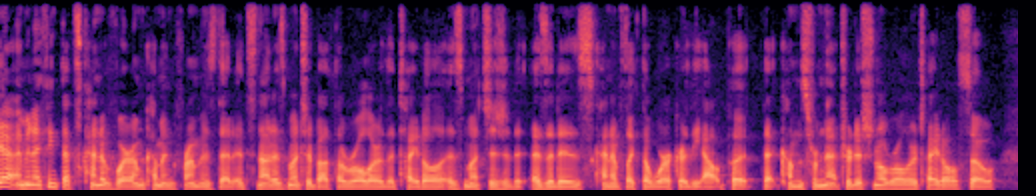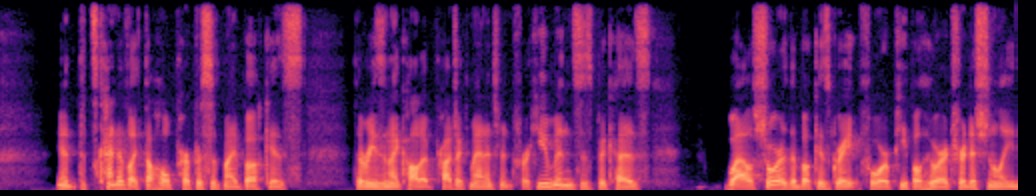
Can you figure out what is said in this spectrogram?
Yeah, I mean, I think that's kind of where I'm coming from is that it's not as much about the role or the title as much as it, as it is kind of like the work or the output that comes from that traditional role or title. So, you know, that's kind of like the whole purpose of my book is the reason I called it Project Management for Humans is because while sure the book is great for people who are traditionally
